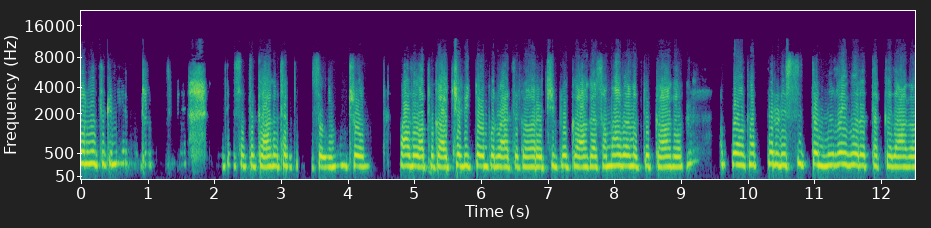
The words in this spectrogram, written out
பருவத்துக்கு நேரம் தேசத்துக்காக செய்கின்றோம் பாதுகாப்புக்காக செபித்தோம் பொருளாதாரத்துக்காக ரட்சிப்புக்காக சமாதானத்துக்காக. அப்போ கத்தருடைய சித்தம் நிறைவேறத்தக்கதாக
